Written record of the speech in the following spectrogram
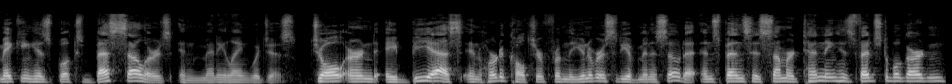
making his books bestsellers in many languages. Joel earned a BS in horticulture from the University of Minnesota and spends his summer tending his vegetable garden,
